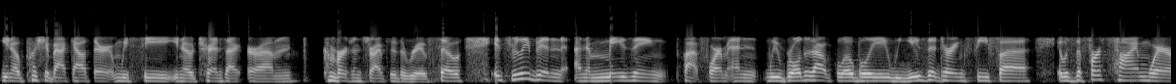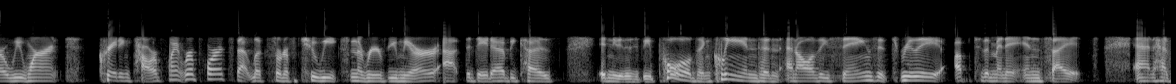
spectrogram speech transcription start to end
you know, push it back out there and we see, you know, transact or um, conversions drive through the roof. So it's really been an amazing platform and we rolled it out globally. We used it during FIFA. It was the first time where we weren't creating PowerPoint reports that looked sort of two weeks in the rearview mirror at the data because it needed to be pulled and cleaned and, and all of these things. It's really up to the minute insights and has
